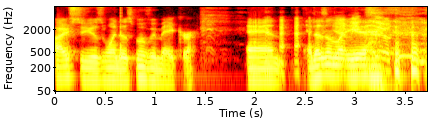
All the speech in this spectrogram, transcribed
I used to use Windows Movie Maker, and it doesn't Yeah, let you.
